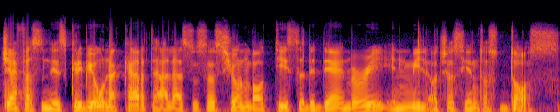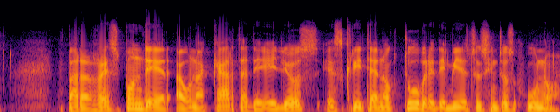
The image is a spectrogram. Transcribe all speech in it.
Jefferson escribió una carta a la Asociación Bautista de Danbury en 1802 para responder a una carta de ellos escrita en octubre de 1801.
